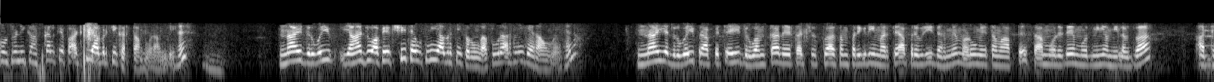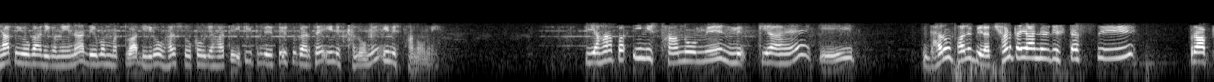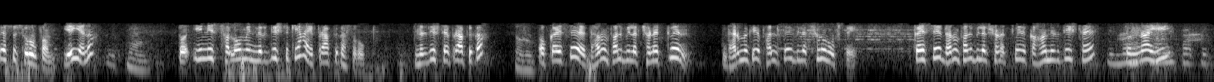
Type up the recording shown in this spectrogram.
औतरणी का कल के पाठ की आवृत्ति करता हूँ राम जी है? न ध्रुवई यहाँ जो अपेक्षित है उतनी आवृत्ति करूँगा पूरा अर्थ नहीं कह रहा हूँ मैं है ना? न ये ध्रुवई प्राप्त ही ध्रुवमता रेत श्रुवा संपरिग्री मर्त्या प्रवृत्ति धर्म मणु में समाप्त सा मोदते मोदनियम ही लब्धवा अध्यात्म योगाधिगमेन देवम मत्वा धीरो हर शोको जहाती इति प्रदेश है इन स्थलों में इन स्थानों में। यहाँ पर इन स्थानों में क्या है कि धर्म फल विलक्षणतया निर्दिष्ट से प्राप्त स्वरूपम यही है ना? हाँ। तो इन स्थलों में निर्दिष्ट क्या है? प्राप्त का स्वरूप। निर्दिष्ट है प्राप्त का? और कैसे? धर्म फल विलक्षण धर्म के फल से विलक्षण रूप से। कैसे धर्म फल विलक्षण कहाँ निर्दिष्ट है? तो न ही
